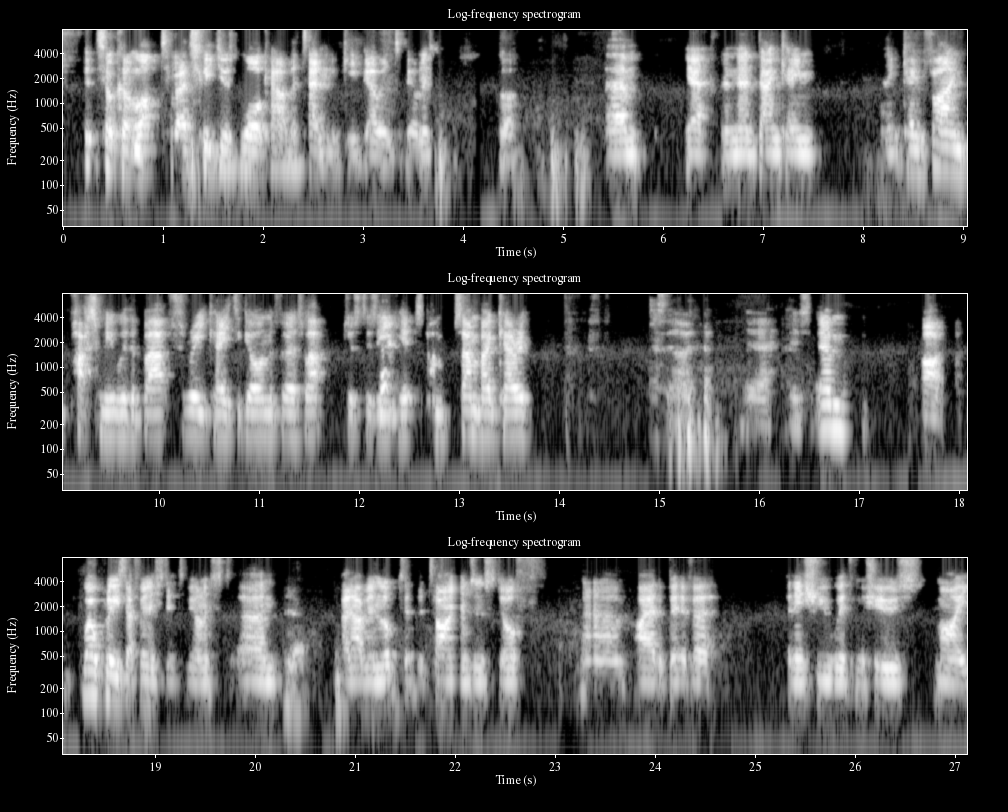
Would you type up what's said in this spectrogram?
it took a lot to actually just walk out of the tent and keep going. To be honest, but um, yeah, and then Dan came. I think came flying past me with about three k to go on the first lap, just as he hit some sandbag carry. So yeah, it's um, ah, well pleased I finished it to be honest. Um, Yeah. And having looked at the times and stuff, um, I had a bit of a an issue with my shoes. My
